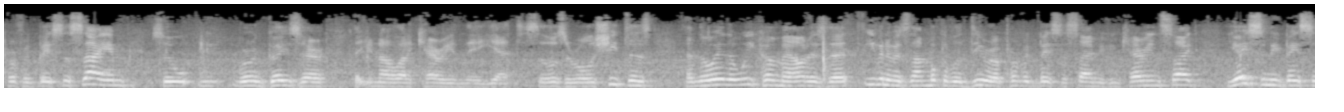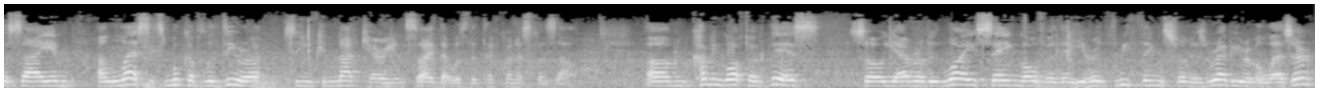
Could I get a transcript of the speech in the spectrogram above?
perfect base of sayim. So we're in geyser that you're not allowed to carry in there yet. So those are all the shitas. And the way that we come out is that even if it's not mukaf ladira, a perfect base of sayim you can carry inside. Yosemi base of sayim, unless it's mukaf ladira, so you cannot carry inside. That was the takanas chazal. Um, coming off of this, so you have Rabbi Loi saying over that he heard three things from his Rebbe, Rabbi Lezer,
